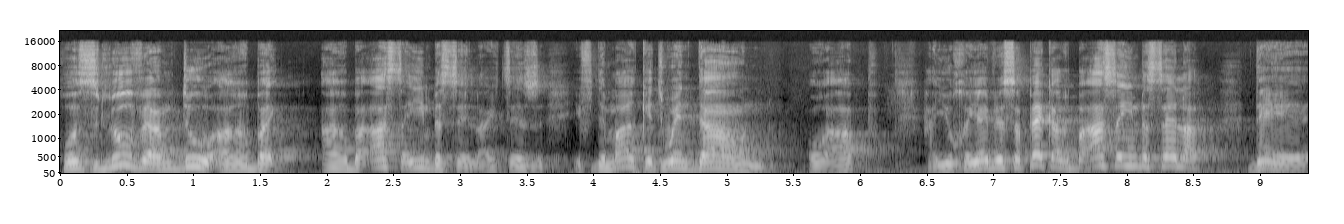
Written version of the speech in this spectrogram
הוזלו ועמדו ארבע, ארבעה שאים בסלע. It says, if the market went down or up, היו חייב לספק ארבעה שאים בסלע. The,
